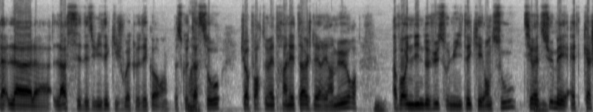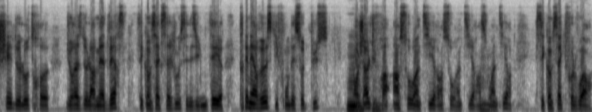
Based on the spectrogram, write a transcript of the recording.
Là, là, là, là, c'est des unités qui jouent avec le décor. hein, parce que Ouais. t'as saut, tu vas pouvoir te mettre un étage derrière un mur, Hmm. avoir une ligne de vue sur une unité qui est en dessous, tirer Hmm. dessus, mais être caché de l'autre, euh, du reste de l'armée adverse. C'est comme ça que ça joue. C'est des unités euh, très nerveuses qui font des sauts de puce. Hum, En général, tu feras un saut, un tir, un saut, un tir, un Hmm. saut, un tir. C'est comme ça qu'il faut le voir.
